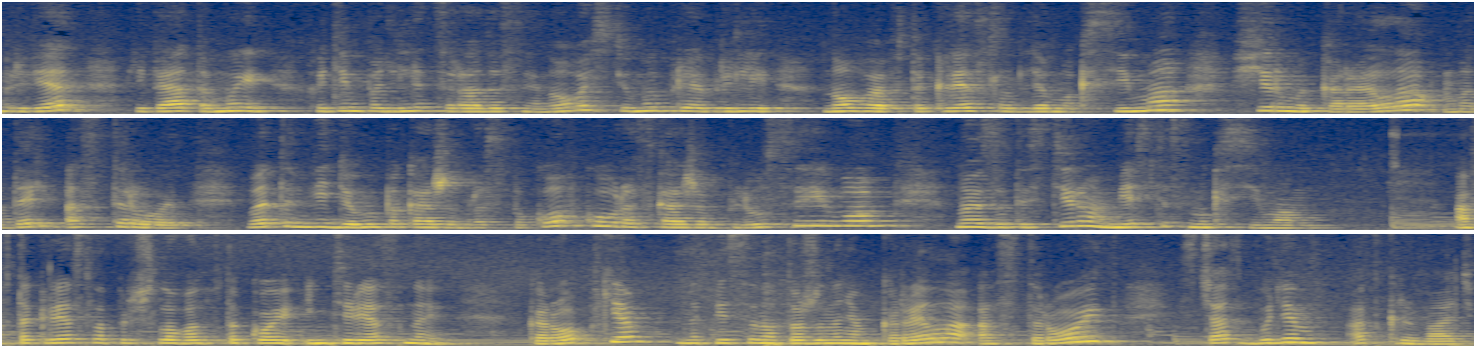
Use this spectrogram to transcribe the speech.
привет! Ребята, мы хотим поделиться радостной новостью. Мы приобрели новое автокресло для Максима фирмы Carella, модель Астероид. В этом видео мы покажем распаковку, расскажем плюсы его, но и затестируем вместе с Максимом. Автокресло пришло вот в такой интересной коробке. Написано тоже на нем Carella, Астероид. Сейчас будем открывать.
